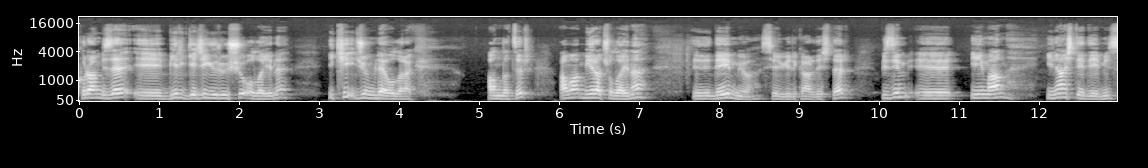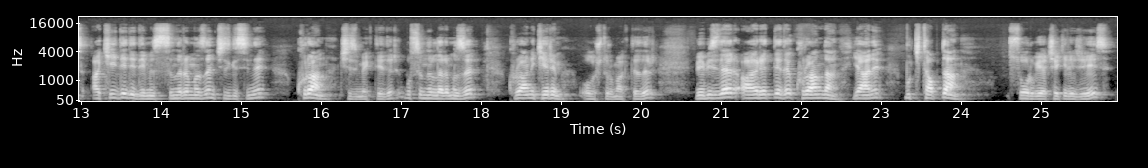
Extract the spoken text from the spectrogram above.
Kur'an bize e, bir gece yürüyüşü olayını iki cümle olarak anlatır. Ama Miraç olayına e, değinmiyor sevgili kardeşler. Bizim e, iman, inanç dediğimiz, akide dediğimiz sınırımızın çizgisini Kur'an çizmektedir. Bu sınırlarımızı Kur'an-ı Kerim oluşturmaktadır. Ve bizler ahirette de Kur'an'dan yani bu kitaptan sorguya çekileceğiz.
